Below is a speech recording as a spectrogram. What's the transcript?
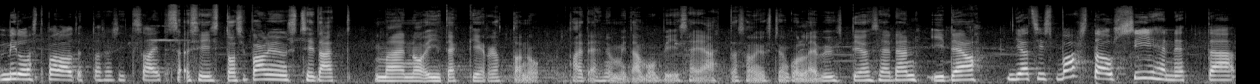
Millaista palautetta sä sit sait? Siis tosi paljon just sitä, että mä en ole itse kirjoittanut tai tehnyt mitään mun biisejä, että se on just jonkun levyyhtiösedän idea. Ja siis vastaus siihen, että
